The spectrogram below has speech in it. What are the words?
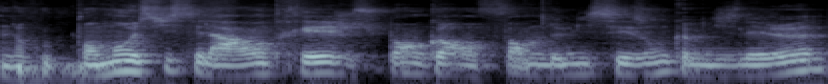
Donc pour moi aussi c'est la rentrée, je suis pas encore en forme de mi-saison comme disent les jeunes.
